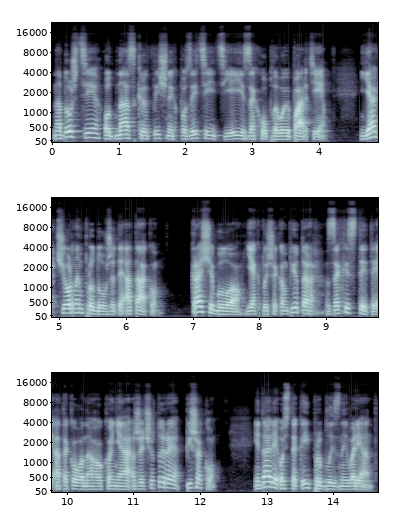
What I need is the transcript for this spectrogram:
На дошці одна з критичних позицій цієї захопливої партії. Як чорним продовжити атаку? Краще було, як пише комп'ютер, захистити атакованого коня G4 пішаком. І далі ось такий приблизний варіант:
